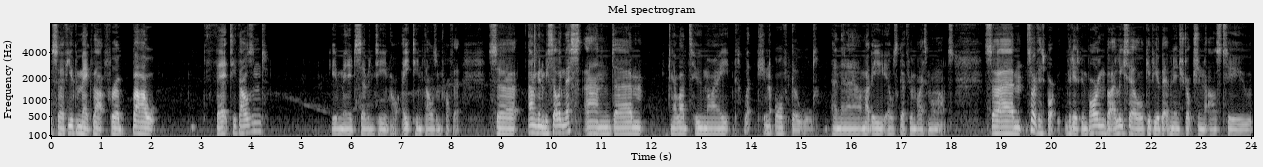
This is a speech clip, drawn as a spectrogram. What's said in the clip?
so if you can make that for about 30,000, you've made 17 or 18,000 profit. So I'm going to be selling this and um, I'll add to my collection of gold and then I might be able to go through and buy some more mounts. So um, sorry if this video has been boring but at least it'll give you a bit of an introduction as to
